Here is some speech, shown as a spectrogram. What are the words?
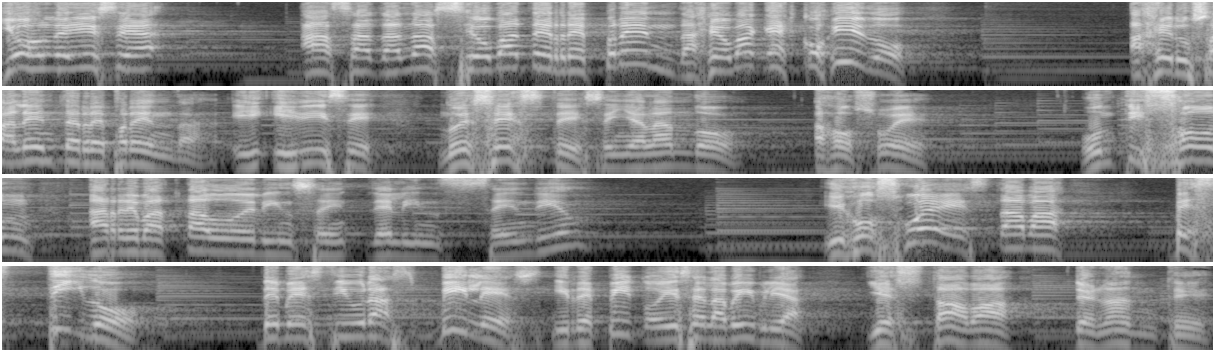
Dios le dice a, Satanás, Jehová te reprenda, Jehová que ha escogido, a Jerusalén te reprenda. Y, dice, no es este, señalando a Josué, un tizón arrebatado del incendio, del incendio. Y Josué estaba vestido de vestiduras viles. Y repito, dice la Biblia, y estaba delante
